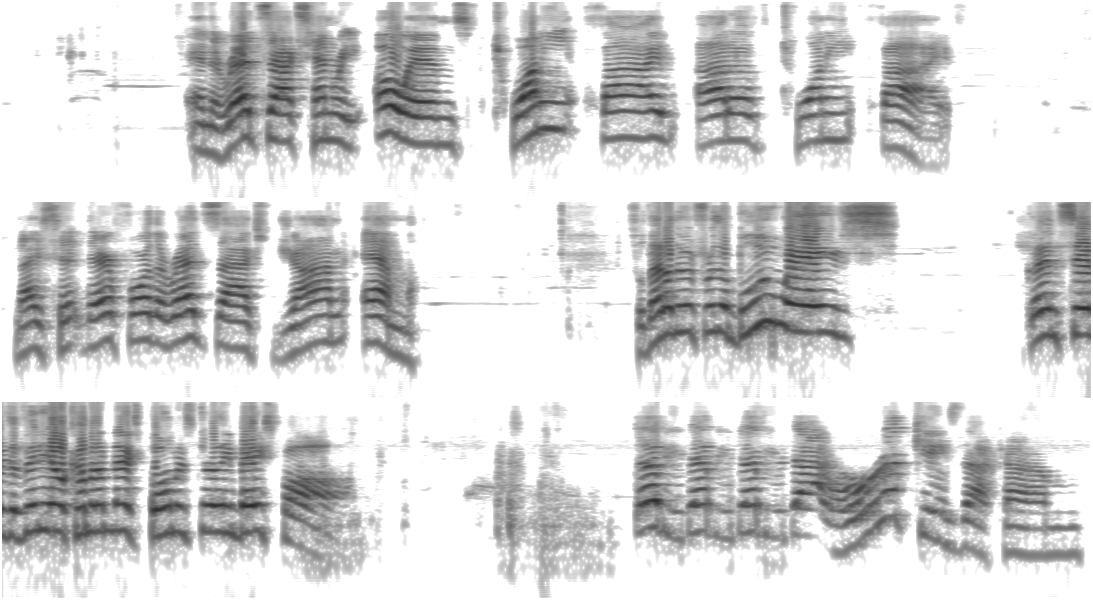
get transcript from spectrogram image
And the Red Sox, Henry Owens, 25 out of 25. Nice hit there for the Red Sox, John M. So that'll do it for the Blue Waves. Go ahead and save the video. Coming up next, Bowman Sterling Baseball. www.ripkings.com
